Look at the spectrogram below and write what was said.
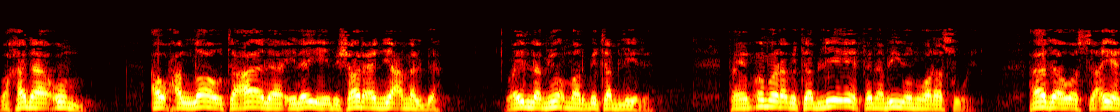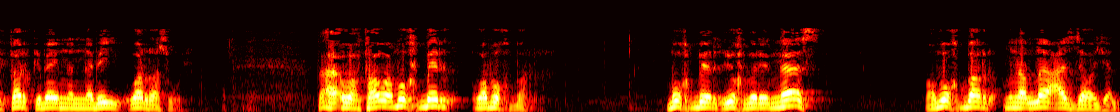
وخنا أم أوحى الله تعالى إليه بشرع يعمل به وإن لم يؤمر بتبليغه. فإن أمر بتبليغه فنبي ورسول. هذا هو الصحيح الفرق بين النبي والرسول. فهو مخبر ومخبر. مخبر يخبر الناس ومخبر من الله عز وجل.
